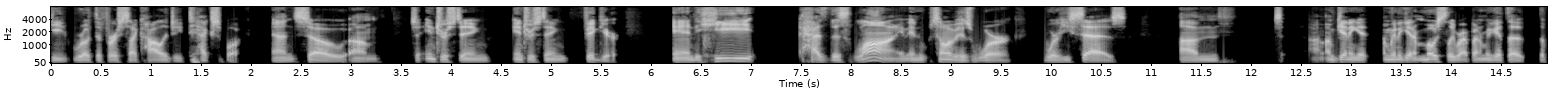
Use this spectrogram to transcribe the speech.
He wrote the first psychology textbook. And so um, it's an interesting, interesting figure. And he has this line in some of his work where he says, um, I'm getting it, I'm going to get it mostly right, but I'm going to get the, the,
